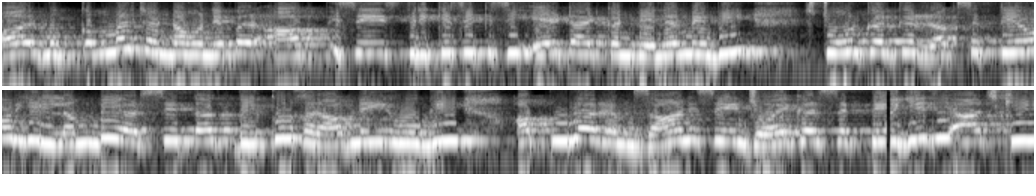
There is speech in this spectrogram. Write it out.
और मुकम्मल ठंडा होने पर आप इसे इस तरीके से किसी एयर टाइट कंटेनर में भी स्टोर करके रख सकते हैं और ये लंबे अरसे तक बिल्कुल खराब नहीं होगी। आप पूरा रमज़ान इसे एंजॉय कर सकते हैं। तो ये थी आज की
